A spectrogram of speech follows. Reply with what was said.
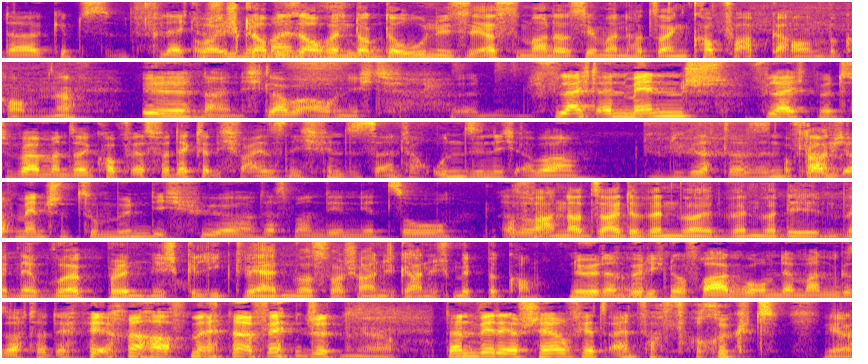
da gibt's vielleicht Aber ich glaube, es ist auch in Dr. Who nicht das erste Mal, dass jemand hat seinen Kopf abgehauen bekommen. Ne? Äh, nein, ich glaube auch nicht. Äh, Vielleicht ein Mensch, vielleicht mit, weil man seinen Kopf erst verdeckt hat. Ich weiß es nicht. Ich finde es einfach unsinnig, aber wie gesagt, da sind, Auf glaube ich, auch Menschen zu mündig für, dass man den jetzt so. Auf Also, der anderen Seite, wenn wir, wenn wir den, wenn der Workprint nicht geleakt wäre, hätten wir es wahrscheinlich gar nicht mitbekommen. nö, dann würde ich nur fragen, warum der Mann gesagt hat, er wäre Half-Man, Half-Engine. Ja. Dann wäre der Sheriff jetzt einfach verrückt. Ja.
